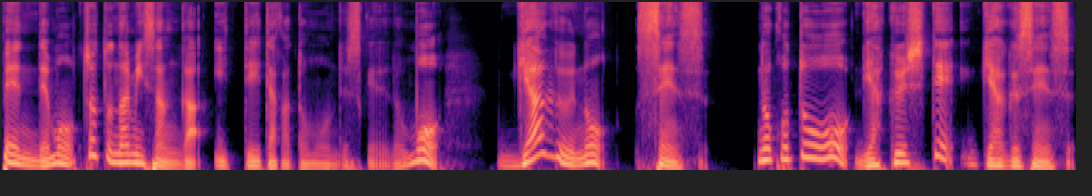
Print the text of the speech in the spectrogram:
編でもちょっとナミさんが言っていたかと思うんですけれども、ギャグのセンスのことを略してギャグセンス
